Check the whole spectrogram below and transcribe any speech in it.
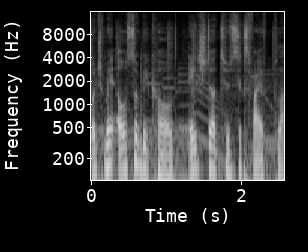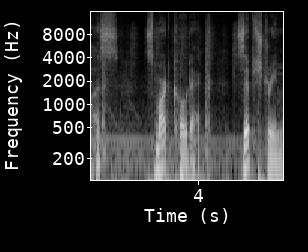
which may also be called H.265 Plus, Smart Codec, Zipstream,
